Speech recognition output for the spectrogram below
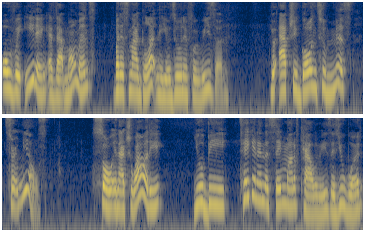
overeating at that moment, but it's not gluttony. You're doing it for a reason. You're actually going to miss certain meals. So, in actuality, you'll be taking in the same amount of calories as you would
